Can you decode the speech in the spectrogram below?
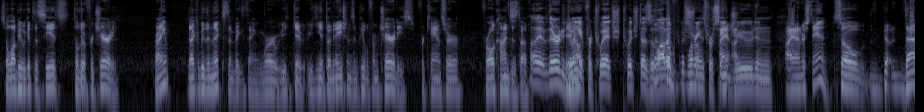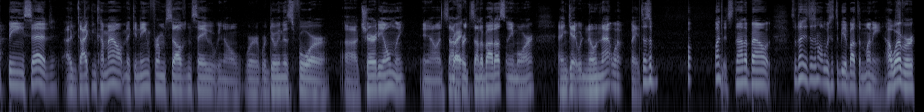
so a lot of people get to see it. So they'll do it for charity, right? That could be the next big thing where we get we can get donations and people from charities for cancer, for all kinds of stuff. Well, they're already You doing know- it for Twitch. Twitch does a lot of streams for St. Jude and I understand. So that being said, a guy can come out, make a name for himself, and say, you know, we're we're doing this for uh, charity only. You know, it's not Right. for it's not about us anymore, and get known that way. It doesn't. It's not about. Sometimes it doesn't always have to be about the money. However,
